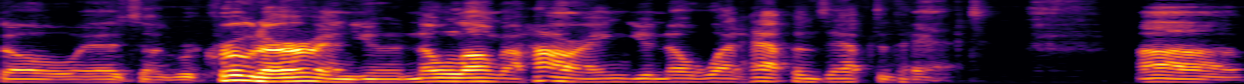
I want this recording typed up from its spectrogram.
so, as a recruiter and you're no longer hiring, you know what happens after that. Uh,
